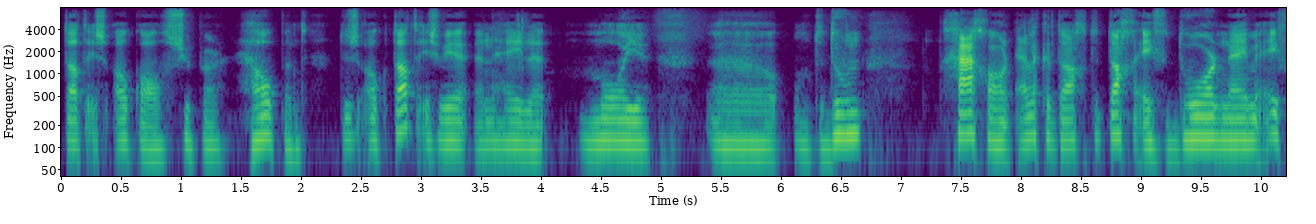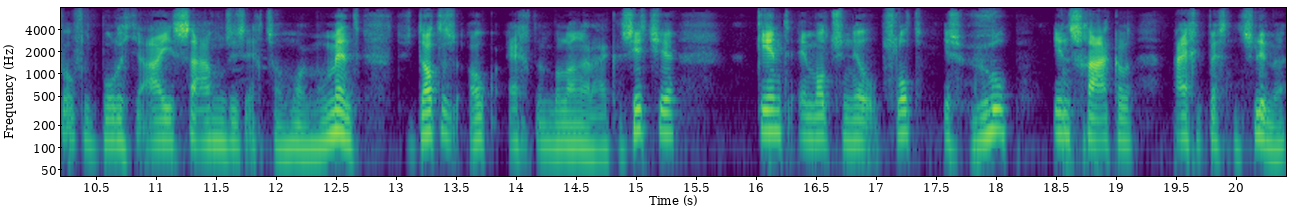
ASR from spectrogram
dat is ook al super helpend. Dus ook dat is weer een hele mooie uh, om te doen. Ga gewoon elke dag de dag even doornemen. Even over het bolletje aaien. S'avonds is echt zo'n mooi moment. Dus dat is ook echt een belangrijke. Zit je kind emotioneel op slot, is hulp inschakelen eigenlijk best een slimme.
